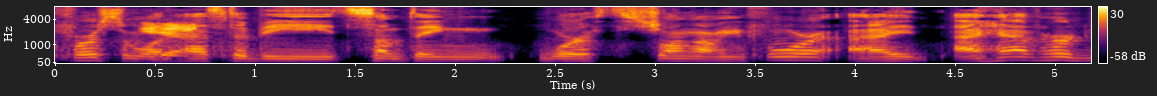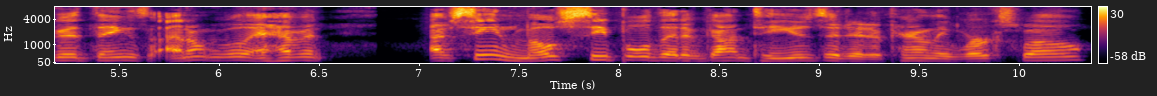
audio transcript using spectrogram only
First of all, it Yeah. has to be something worth strong arming for. I I have heard good things. I don't really I haven't. I've seen most people that have gotten to use it. It apparently works well.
